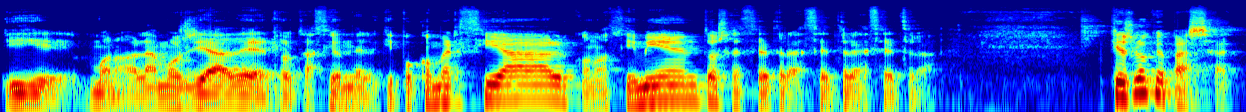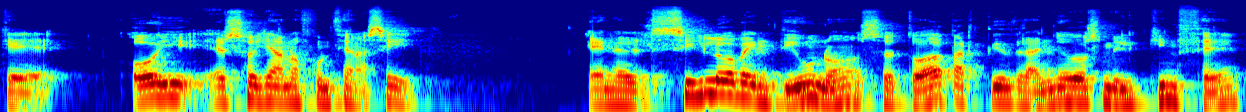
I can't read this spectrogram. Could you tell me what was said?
Y bueno, hablamos ya de rotación del equipo comercial, conocimientos, etcétera, etcétera, etcétera. ¿Qué es lo que pasa? Que hoy eso ya no funciona así. En el siglo XXI, sobre todo a partir del año 2015,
